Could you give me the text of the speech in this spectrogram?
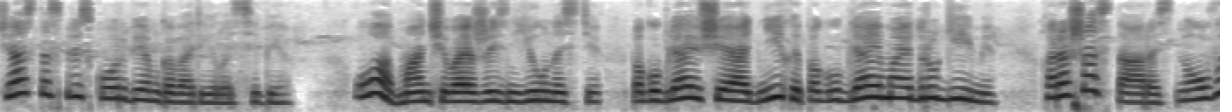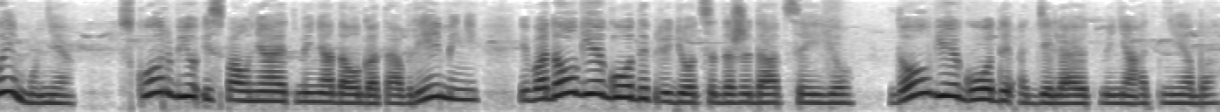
часто с прискорбием говорила себе. «О, обманчивая жизнь юности, погубляющая одних и погубляемая другими! Хороша старость, но, увы, мне!» Скорбью исполняет меня долгота времени, ибо долгие годы придется дожидаться ее. Долгие годы отделяют меня от неба.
